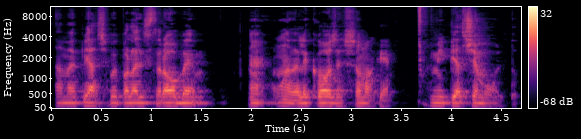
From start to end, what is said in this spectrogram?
A me piace poi parlare di queste robe, è una delle cose insomma che mi piace molto.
